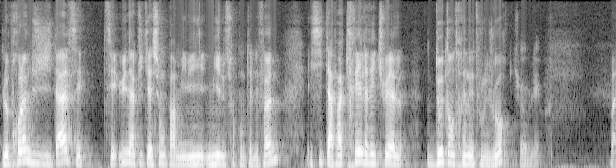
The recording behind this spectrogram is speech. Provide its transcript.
Le problème du digital, c'est que c'est une application parmi mi- mille sur ton téléphone. Et si tu n'as pas créé le rituel de t'entraîner tous les jours, Tu as oublié. bah,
